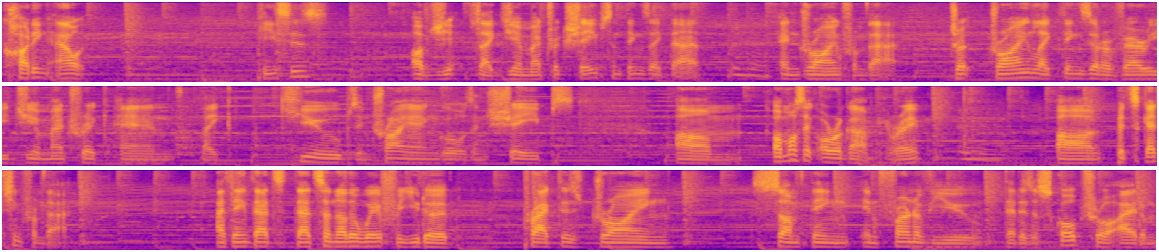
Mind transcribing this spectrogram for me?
cutting out pieces of ge- like geometric shapes and things like that Mhm. and drawing from that Dr- drawing like things that are very geometric and like cubes and triangles and shapes um, almost like origami right Mhm. uh, but sketching from that i think that's that's another way for you to practice drawing something in front of you that is a sculptural item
